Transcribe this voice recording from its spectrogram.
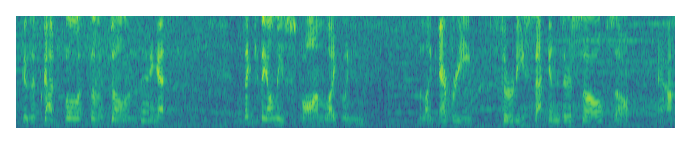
Because it's got bullets of its own, dang it. I think they only spawn like when, like every 30 seconds or so, so yeah.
